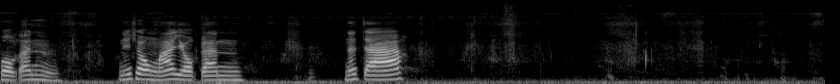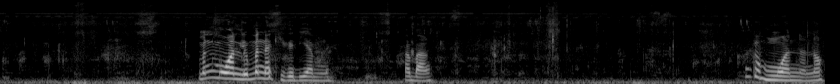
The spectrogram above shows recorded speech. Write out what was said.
พอกันในช่องหมาหยอกกัน นะจ๊ะมันมวนหรือมันนักขี่กระเดียมเนี่ยอะบังมันก็มวนน่ะเนาะ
